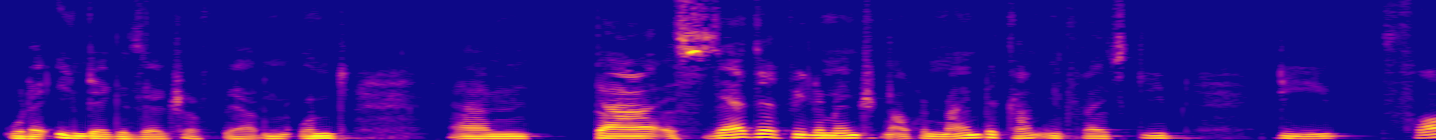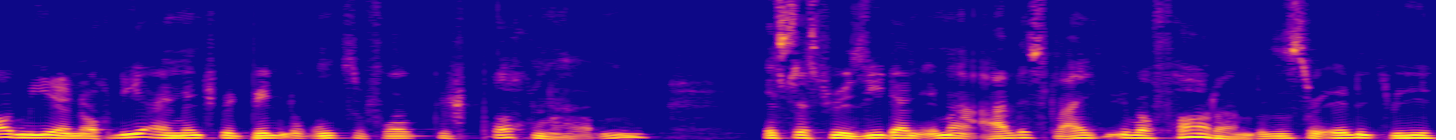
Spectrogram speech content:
oder in der Gesellschaft werden. Und ähm, da es sehr, sehr viele Menschen auch in meinem Bekanntenkreis gibt, die vor mir noch nie ein Mensch mit Behinderung zuvor gesprochen haben, ist das für sie dann immer alles gleich überfordernd. Das ist so ähnlich wie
